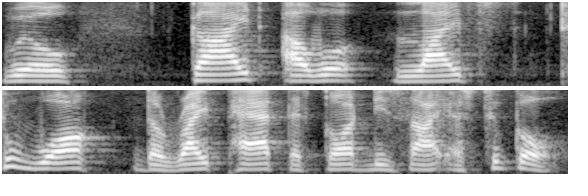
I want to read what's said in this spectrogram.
will guide our lives to walk the right path that God desires us to go.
